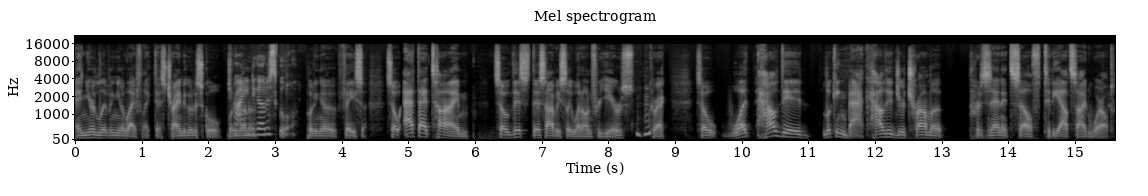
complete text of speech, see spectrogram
And you're living your life like this, trying to go to school, putting on Trying a- to go to school. putting a face. So at that time, so this this obviously went on for years, mm-hmm. correct? So what? How did looking back? How did your trauma present itself to the outside world?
